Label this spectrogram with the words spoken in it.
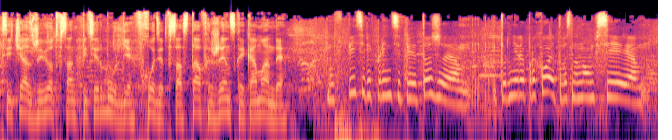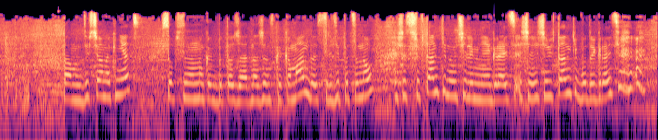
Сейчас живет в Санкт-Петербурге. Входит в состав женской команды. Ну, в Питере, в принципе, тоже турниры проходят. В основном все там девчонок нет. Собственно, ну, как бы тоже одна женская команда среди пацанов. Сейчас еще в танки научили меня играть. Еще, еще в танки буду играть.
